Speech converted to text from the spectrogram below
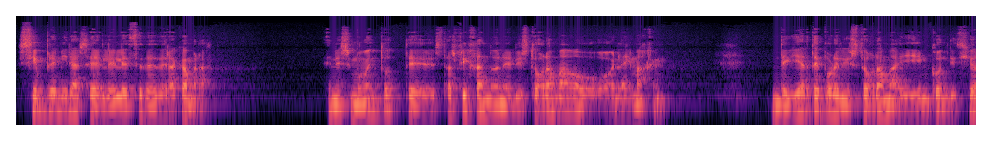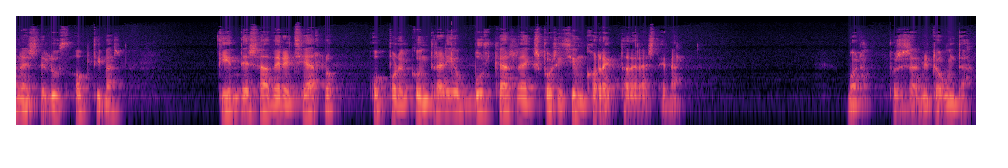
siempre miras el LCD de la cámara. En ese momento te estás fijando en el histograma o en la imagen. De guiarte por el histograma y en condiciones de luz óptimas, ¿tiendes a derechearlo o por el contrario buscas la exposición correcta de la escena? Bueno, pues esa es mi pregunta.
